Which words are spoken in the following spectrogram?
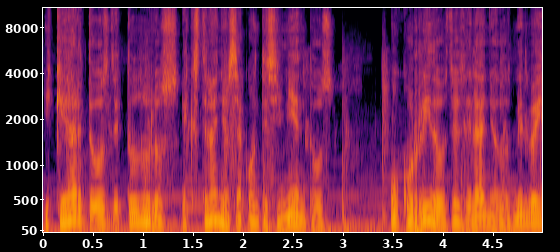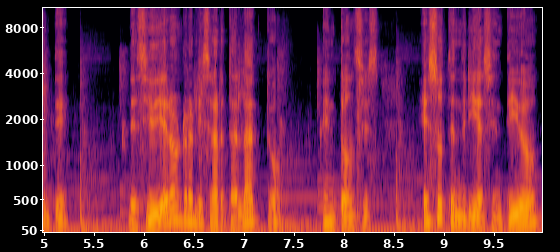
y que hartos de todos los extraños acontecimientos ocurridos desde el año 2020, decidieron realizar tal acto. Entonces, ¿eso tendría sentido?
